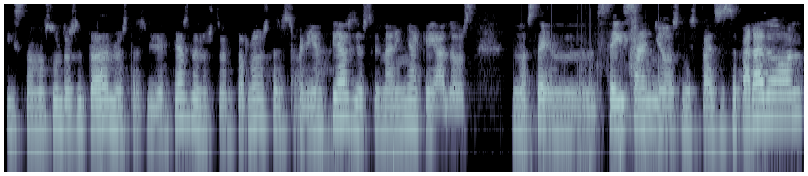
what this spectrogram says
y somos un resultado de nuestras vivencias, de nuestro entorno, de nuestras experiencias. Yo soy una niña que a los, no sé, en seis años mis padres se separaron,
